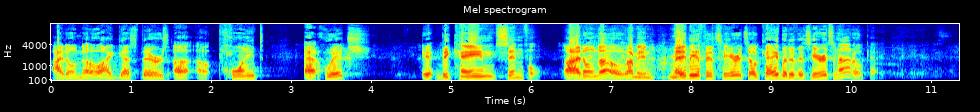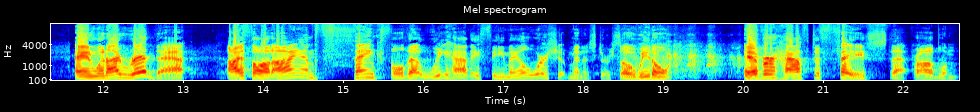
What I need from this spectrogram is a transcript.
I don't know, I guess there's a, a point at which it became sinful. I don't know. I mean, maybe if it's here, it's okay, but if it's here, it's not okay. And when I read that, I thought, I am thankful that we have a female worship minister so we don't ever have to face that problem.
